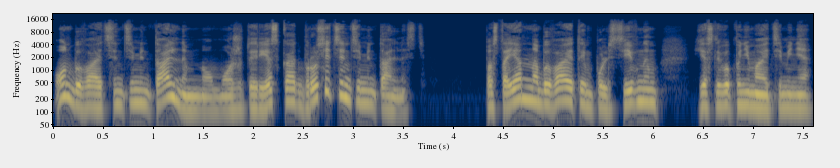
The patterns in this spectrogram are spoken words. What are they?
Он бывает сентиментальным, но может и резко отбросить сентиментальность. Постоянно бывает импульсивным, если вы понимаете меня.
